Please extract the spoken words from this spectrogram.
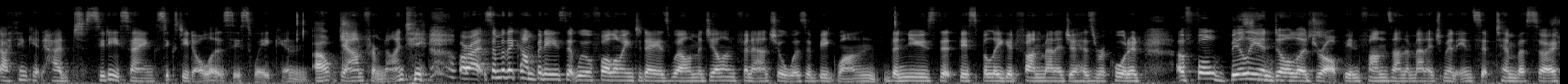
I think it had Citi saying $60 this week and Ouch. down from 90 All right, some of the companies that we were following today as well, Magellan Financial was a big one. The news that this beleaguered fund manager has recorded a $4 billion drop in funds under management in September. So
